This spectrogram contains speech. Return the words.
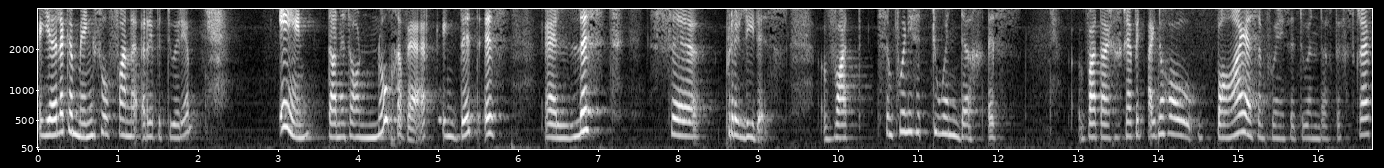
'n heerlike mengsel van 'n repertorium. En dan is daar nog 'n werk en dit is 'n Liszt se Preludes wat simfoniese toondig is wat hy geskryf het. Hy het nogal baie simfoniese toondigte geskryf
